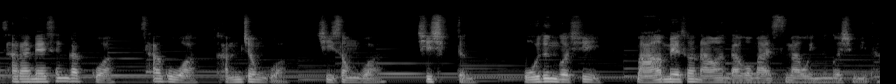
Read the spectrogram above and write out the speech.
사람의 생각과 사고와 감정과 지성과 지식 등 모든 것이 마음에서 나온다고 말씀하고 있는 것입니다.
